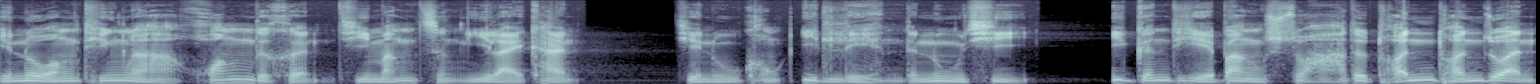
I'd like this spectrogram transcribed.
阎罗王听了，慌得很，急忙整衣来看，见悟空一脸的怒气，一根铁棒耍得团团转，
